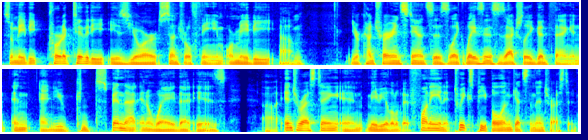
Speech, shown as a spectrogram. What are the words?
So maybe productivity is your central theme, or maybe um, your contrarian stance is like laziness is actually a good thing, and and and you can spin that in a way that is uh, interesting and maybe a little bit funny, and it tweaks people and gets them interested.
